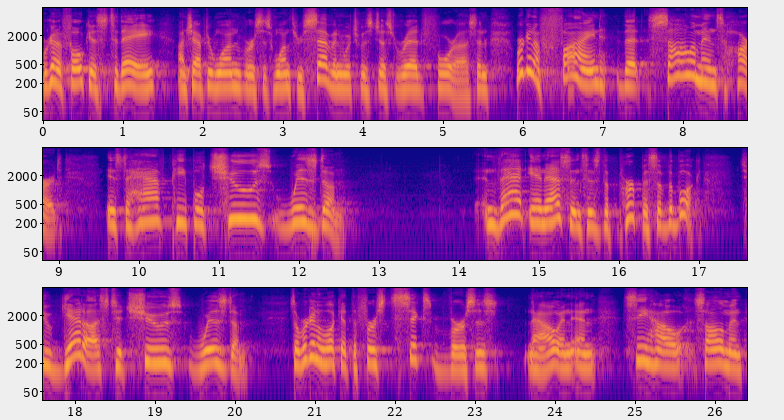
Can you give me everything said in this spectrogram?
We're going to focus today on chapter 1, verses 1 through 7, which was just read for us. And we're going to find that Solomon's heart is to have people choose wisdom. And that, in essence, is the purpose of the book to get us to choose wisdom. So we're going to look at the first six verses now and, and see how Solomon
